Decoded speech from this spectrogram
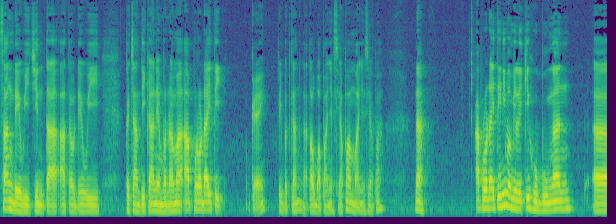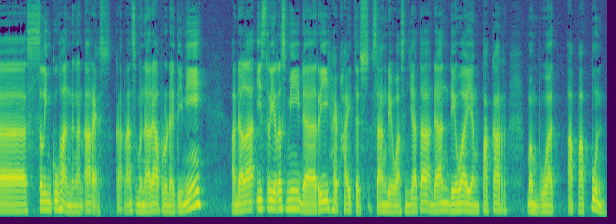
sang dewi cinta atau dewi kecantikan yang bernama Aphrodite. Oke. Okay? Ribet kan? Nggak tahu bapaknya siapa, emaknya siapa. Nah, Aphrodite ini memiliki hubungan uh, selingkuhan dengan Ares. Karena sebenarnya Aphrodite ini adalah istri resmi dari Hephaestus, sang dewa senjata dan dewa yang pakar membuat apa pun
